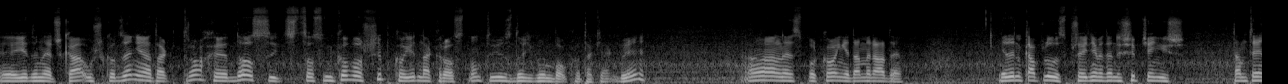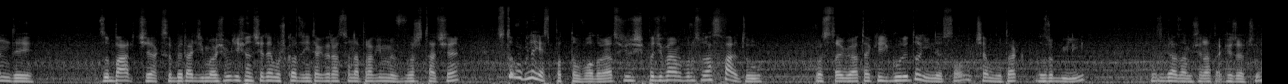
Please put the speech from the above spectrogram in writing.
E, jedyneczka. Uszkodzenia tak trochę, dosyć, stosunkowo szybko jednak rosną. Tu jest dość głęboko, tak jakby. Ale spokojnie, damy radę. Jedynka plus, przejdziemy tędy szybciej niż tamtędy. Zobaczcie, jak sobie radzimy. 87 uszkodzeń i tak teraz to naprawimy w warsztacie. Co to w ogóle jest pod tą wodą? Ja się spodziewałem po prostu asfaltu prostego, a to jakieś góry doliny są. Czemu tak zrobili? Nie zgadzam się na takie rzeczy.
